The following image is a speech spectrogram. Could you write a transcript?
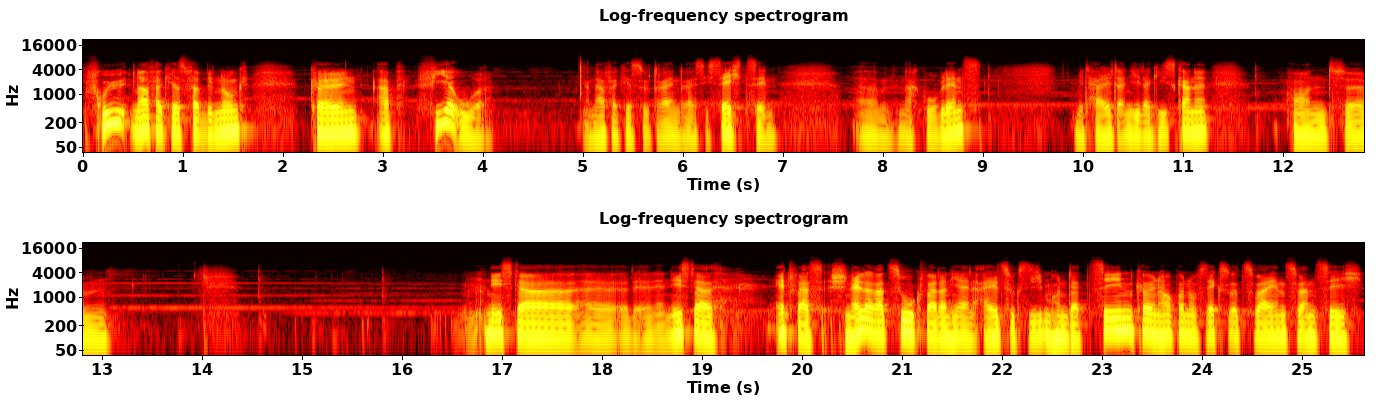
Frühnahverkehrsverbindung Köln ab 4 Uhr. Nahverkehrszug 3316 ähm, nach Koblenz mit Halt an jeder Gießkanne. Und ähm, nächster, äh, nächster etwas schnellerer Zug war dann hier ein Eilzug 710, Köln Hauptbahnhof 6.22 Uhr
